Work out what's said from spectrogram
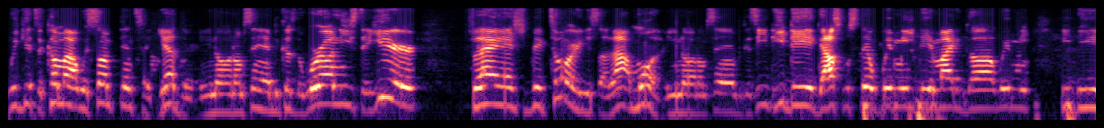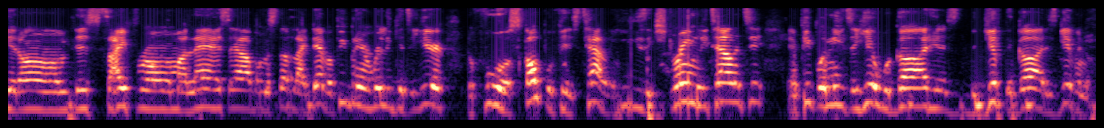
we get to come out with something together. You know what I'm saying? Because the world needs to hear Flash Victorious a lot more. You know what I'm saying? Because he, he did gospel step with me, did Mighty God with me, he did um this cipher on my last album and stuff like that. But people didn't really get to hear the full scope of his talent. He's extremely talented, and people need to hear what God has the gift that God has given him.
